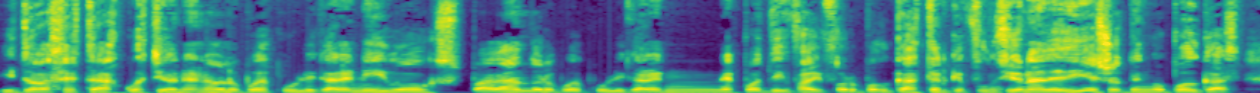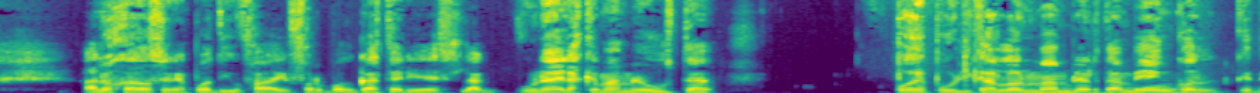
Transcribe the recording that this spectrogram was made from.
y todas estas cuestiones, ¿no? Lo puedes publicar en Evox pagando, lo puedes publicar en Spotify for Podcaster, que funciona de 10. Yo tengo podcasts alojados en Spotify for Podcaster y es la- una de las que más me gusta. Puedes publicarlo en Mumbler también, con, que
